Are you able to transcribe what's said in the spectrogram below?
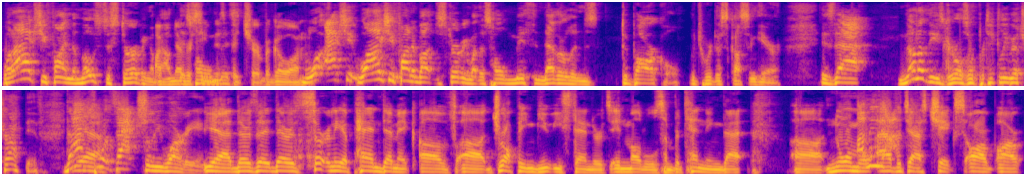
What I actually find the most disturbing about I've never this whole seen this Miss- picture, but go on. what actually what I actually find about disturbing about this whole Miss Netherlands debacle, which we're discussing here, is that none of these girls are particularly attractive. That's Yeah. what's actually worrying. Yeah, there's a there's certainly a pandemic of uh, dropping beauty standards in models and pretending that uh, normal I mean, average ass chicks are are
